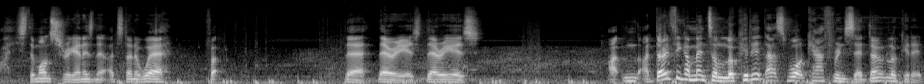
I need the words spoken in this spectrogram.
Oh, it's the monster again, isn't it? I just don't know where. Fu there. There he is. There he is. I, I don't think I'm meant to look at it. That's what Catherine said. Don't look at it.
